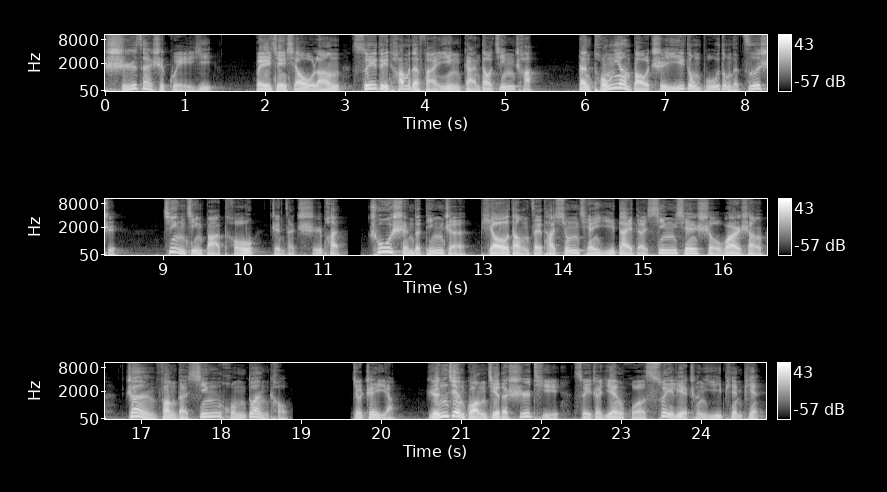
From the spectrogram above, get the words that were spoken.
实在是诡异。北见小五郎虽对他们的反应感到惊诧，但同样保持一动不动的姿势，静静把头枕在池畔，出神地盯着飘荡在他胸前一带的新鲜手腕上绽放的猩红断口。就这样，人见广介的尸体随着烟火碎裂成一片片，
